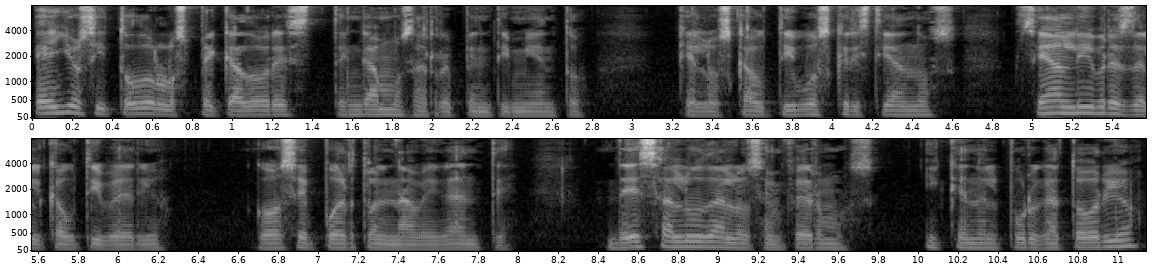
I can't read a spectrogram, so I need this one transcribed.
ellos y todos los pecadores tengamos arrepentimiento, que los cautivos cristianos sean libres del cautiverio, goce puerto el navegante, dé salud a los enfermos, y que en el purgatorio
